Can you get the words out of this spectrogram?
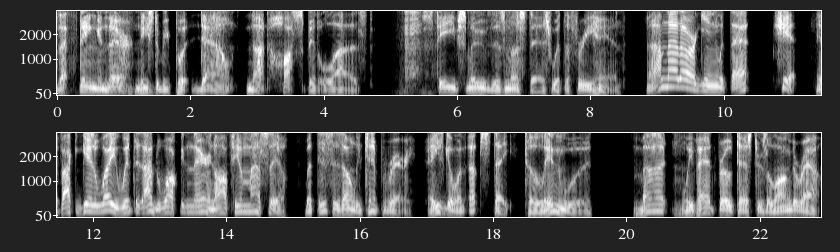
that thing in there needs to be put down, not hospitalized. Steve smoothed his mustache with a free hand. I'm not arguing with that. Shit, if I could get away with it, I'd walk in there and off him myself. But this is only temporary. He's going upstate to Linwood. But we've had protesters along the route,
